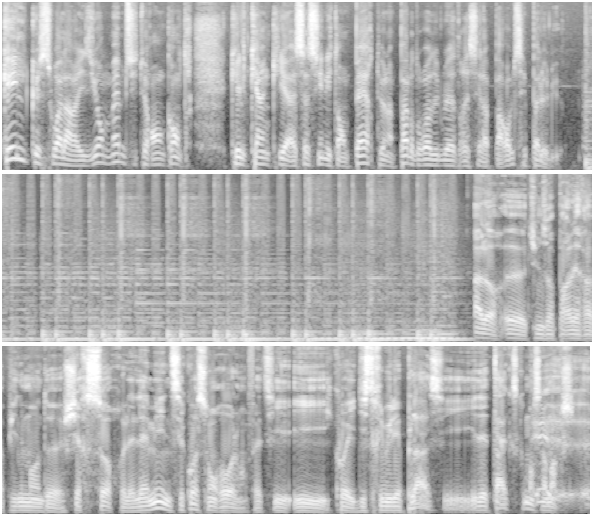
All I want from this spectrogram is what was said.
quelle que soit la région, même si tu rencontres quelqu'un qui a assassiné ton père, tu n'as pas le droit de lui adresser la parole, c'est pas le lieu. Alors, euh, tu nous as parlé rapidement de Chersor Lamine. C'est quoi son rôle en fait? Il, il- quoi, il distribue les places, il, il y a des taxes? Comment ça marche? Euh,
